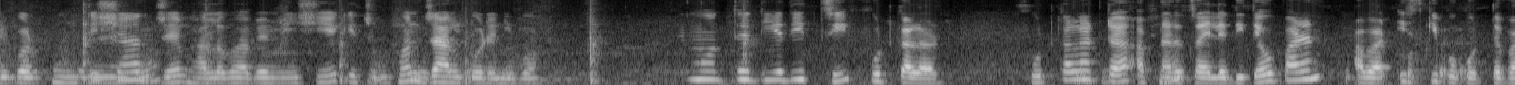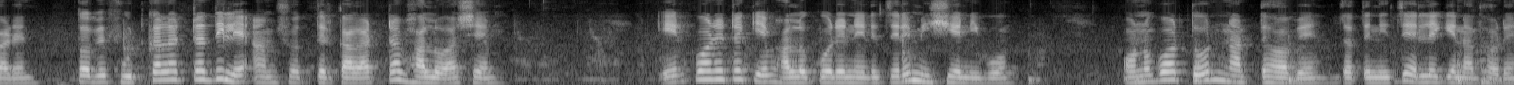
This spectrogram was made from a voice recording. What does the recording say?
এরপর খুন্তির সাহায্যে ভালোভাবে মিশিয়ে কিছুক্ষণ জাল করে নিব। এর মধ্যে দিয়ে দিচ্ছি ফুড কালার ফুড কালারটা আপনারা চাইলে দিতেও পারেন আবার স্কিপও করতে পারেন। তবে ফুড কালারটা দিলে আমসত্ত্বের কালারটা ভালো আসে। এরপর এটাকে ভালো করে নেড়ে চেড়ে মিশিয়ে নিব। অনবরত নাড়তে হবে যাতে নিচে লেগে না ধরে।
